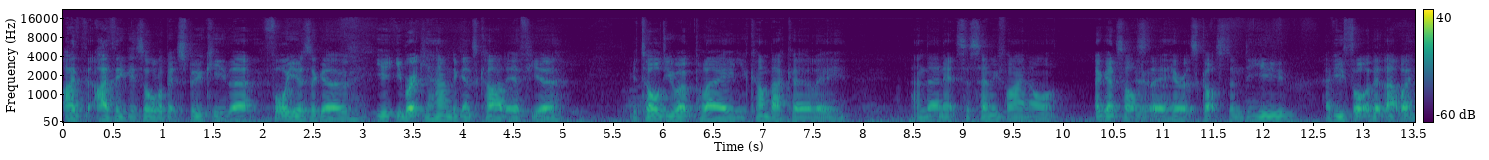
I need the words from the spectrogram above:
I th- I think it's all a bit spooky that four years ago you, you break your hand against Cardiff. You you're told you won't play. You come back early, and then it's a semi final against Ulster Yeah. here at Scotstoun. Do you have you thought of it that way?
